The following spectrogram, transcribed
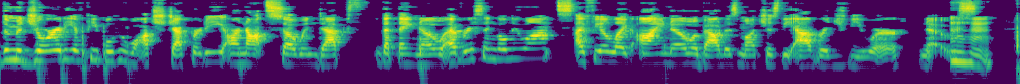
the majority of people who watch Jeopardy are not so in depth that they know every single nuance. I feel like I know about as much as the average viewer knows. Mm-hmm.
